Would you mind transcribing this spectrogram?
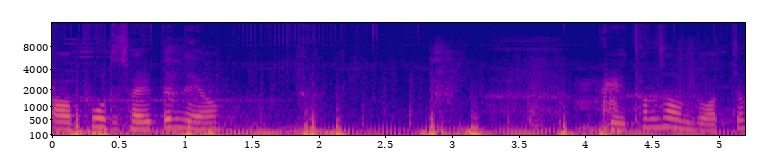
아, 포워드 잘 뺐네요. 오케이, 탐사원도 왔죠?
